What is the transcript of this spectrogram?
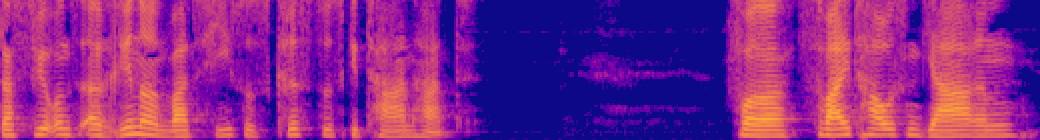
dass wir uns erinnern, was Jesus Christus getan hat. Vor 2000 Jahren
